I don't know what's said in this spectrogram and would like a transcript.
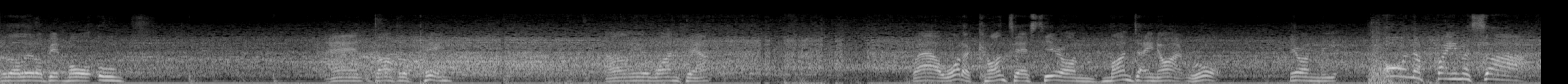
with a little bit more oomph. And Going for the pin. Only a one count. Wow, what a contest here on Monday Night Raw. Here on the oh, on the famous side.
